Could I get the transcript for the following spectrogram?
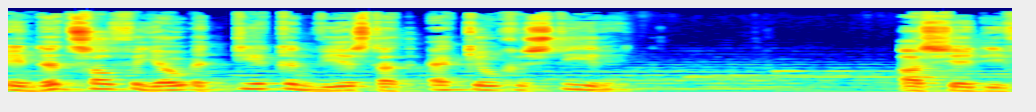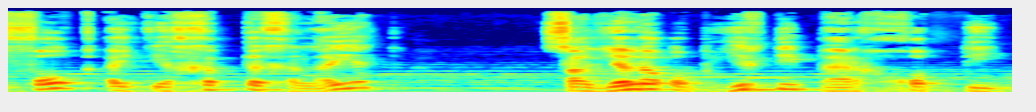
En dit sal vir jou 'n teken wees dat ek jou gestuur het. As jy die volk uit Egipte gelei het, sal julle op hierdie berg God dien.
